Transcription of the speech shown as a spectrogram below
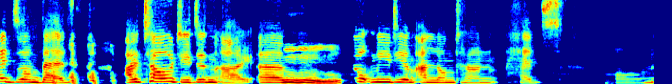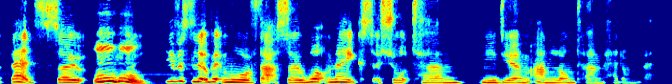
heads on beds. I told you, didn't I? Um, Mhm. short, medium, and long term heads on beds. So Mhm. give us a little bit more of that. So what makes a short term, medium, and long term head on bed?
